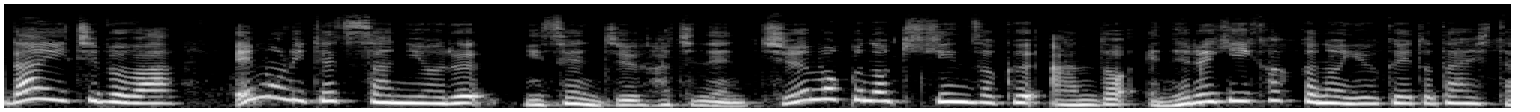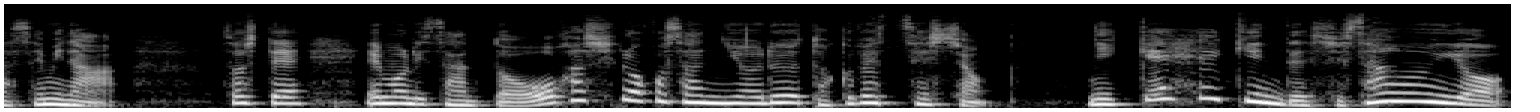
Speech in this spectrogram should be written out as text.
第1部は、江森哲さんによる2018年注目の貴金属エネルギー価格の行方と題したセミナー。そして、江森さんと大橋弘子さんによる特別セッション。日経平均で資産運用、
